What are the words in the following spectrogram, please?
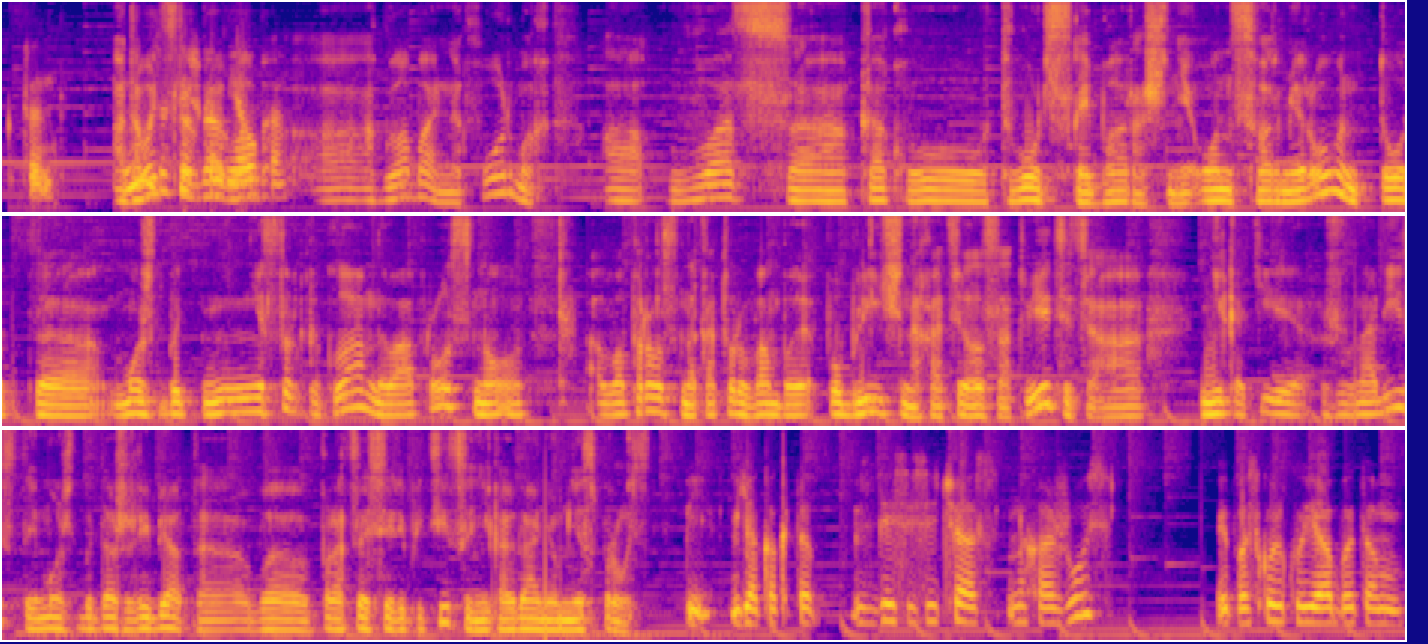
как-то а ну, давайте тогда мелко. о глобальных формах. А у вас, а, как у творческой барышни, он сформирован тот, э, может быть, не столько главный вопрос, но вопрос, на который вам бы публично хотелось ответить, а никакие журналисты может быть, даже ребята в процессе репетиции никогда о нем не спросят. Я как-то здесь и сейчас нахожусь, и поскольку я об этом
